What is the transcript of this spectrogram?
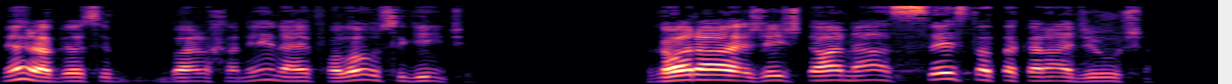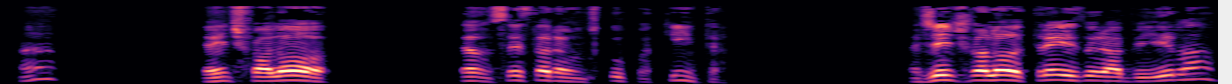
né? Rabi Yossi Bar Hanina falou o seguinte, agora a gente está na sexta takaná de Usha. Né? A gente falou, não, sexta não, desculpa, quinta. A gente falou três do Rabi Ila,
